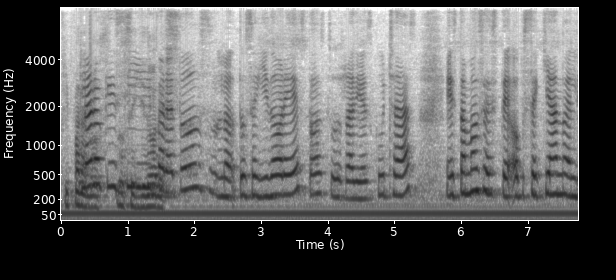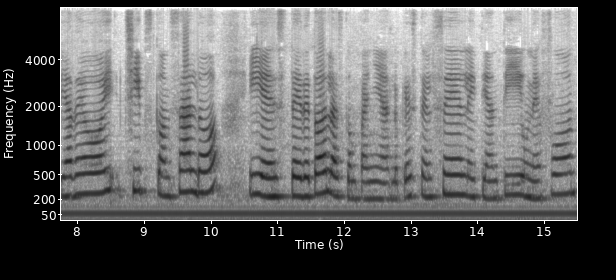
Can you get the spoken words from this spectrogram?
aquí para claro los, que sí, para todos tus seguidores, todos tus radioescuchas. Estamos este obsequiando el día de hoy chips con saldo y este de todas las compañías, lo que es Telcel, AT&T, Unifón,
